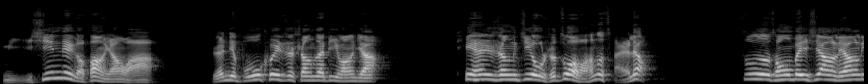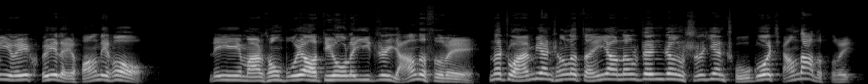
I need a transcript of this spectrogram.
米心这个放羊娃，人家不愧是生在帝王家，天生就是做王的材料。自从被项梁立为傀儡皇帝后，立马从不要丢了一只羊的思维，那转变成了怎样能真正实现楚国强大的思维。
